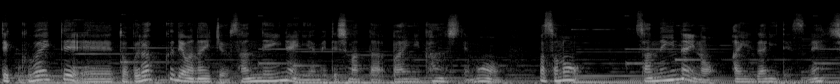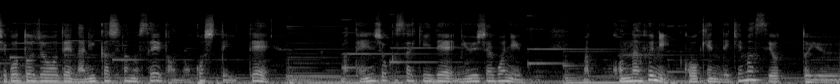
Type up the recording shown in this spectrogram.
で加えて、えーと、ブラックではないけど3年以内に辞めてしまった場合に関しても、まあ、その3年以内の間にですね仕事上で何かしらの成果を残していて、まあ、転職先で入社後に、まあ、こんな風に貢献できますよという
